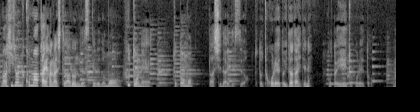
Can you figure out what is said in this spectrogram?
まあ非常に細かい話ではあるんですけれども、ふとね、ちょっと思っった次第ですよ。ちょっとチョコレートいただいてね。ちょっとええチョコレート。うん。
